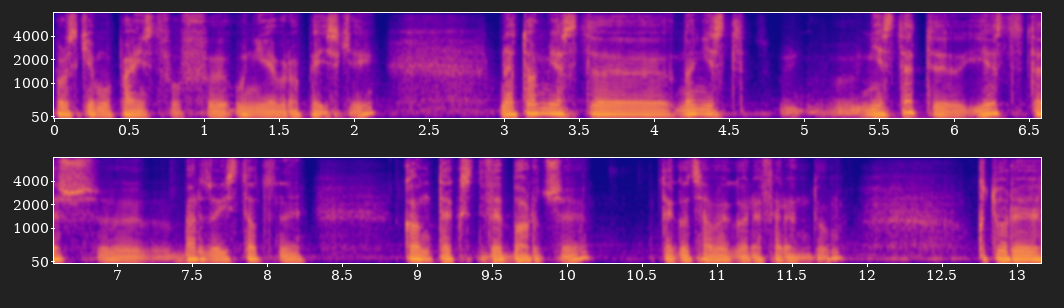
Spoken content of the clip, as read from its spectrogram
polskiemu państwu w Unii Europejskiej. Natomiast no niestety jest też bardzo istotny kontekst wyborczy, tego całego referendum, który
